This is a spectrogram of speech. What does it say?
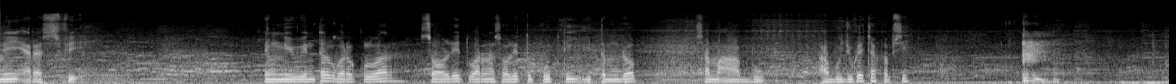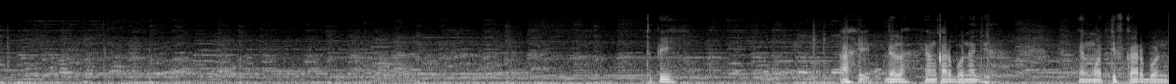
Ini RSV yang New Wintel baru keluar solid warna solid tuh putih hitam dop sama abu. Abu juga cakep sih ah udahlah yang karbon aja. Yang motif karbon.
